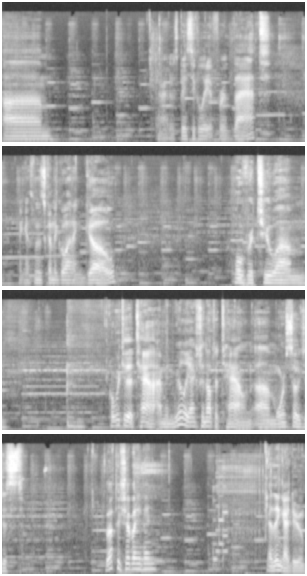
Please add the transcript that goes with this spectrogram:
Um, Alright, that's basically it for that. I guess I'm just going to go ahead and go over to, um, over to the town. I mean, really, actually not the town. Um, more so just... Do I have to ship anything? I think I do.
